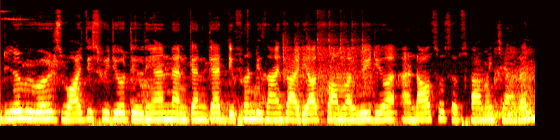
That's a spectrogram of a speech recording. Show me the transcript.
Dear viewers, watch this video till the end and can get different designs ideas from my video and also subscribe my channel.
